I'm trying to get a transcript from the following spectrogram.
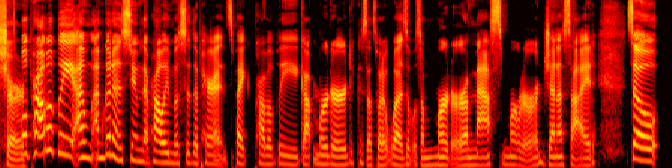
sure. Well, probably I'm I'm going to assume that probably most of the parents like probably got murdered because that's what it was. It was a murder, a mass murder, a genocide. So,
